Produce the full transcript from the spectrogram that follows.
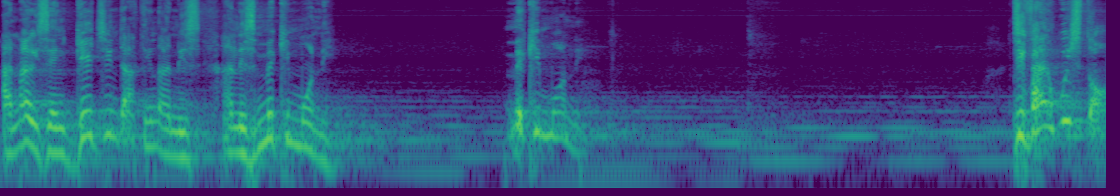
And now he's engaging that thing and he's, and he's making money. Making money. Divine wisdom.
